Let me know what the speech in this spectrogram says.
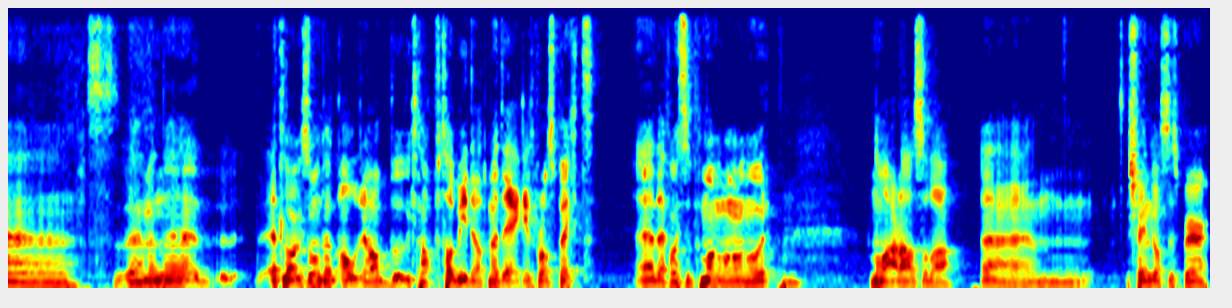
Eh, men eh, et lag som omtrent aldri har knapt har bidratt med et eget prospect defensivt på mange mange, mange år Nå er det altså da Shane Gossespear,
